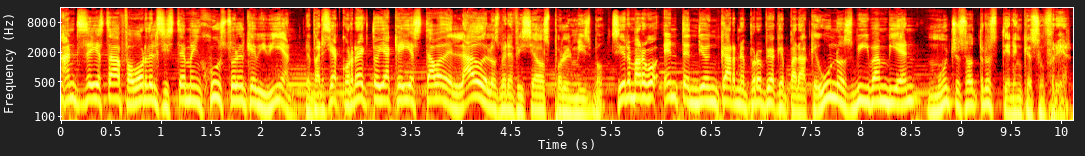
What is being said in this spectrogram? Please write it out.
Antes ella estaba a favor del sistema injusto en el que vivían. Le parecía correcto ya que ella estaba del lado de los beneficiados por el mismo. Sin embargo, entendió en carne propia que para que unos vivan bien, muchos otros tienen que sufrir.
